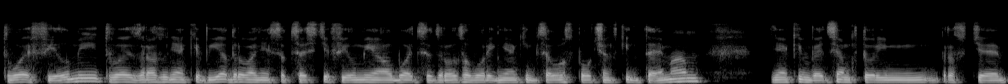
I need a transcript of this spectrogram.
tvoje filmy, tvoje zrazu nejaké vyjadrovanie sa cez tie filmy alebo aj cez rozhovory k nejakým celospoločenským témam, k nejakým veciam, ktorým proste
